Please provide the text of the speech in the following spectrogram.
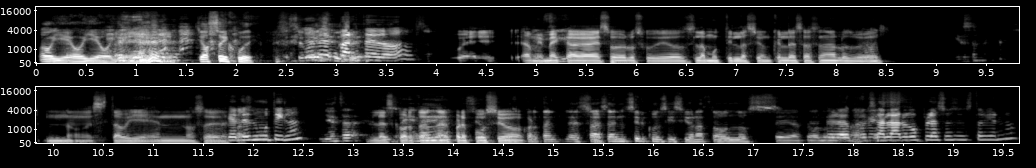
Oye, oye, oye. Yo soy judío. de parte 2. Güey, a mí me caga eso de los judíos, la mutilación que les hacen a los bebés. Y eso no está- No está bien, no sé. ¿Qué les mutilan? Les Sí, cortan el Les, prepucio. cortan- les Sí. hacen circuncisión a todos los. Pero pues a largo plazo eso está bien, ¿no?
